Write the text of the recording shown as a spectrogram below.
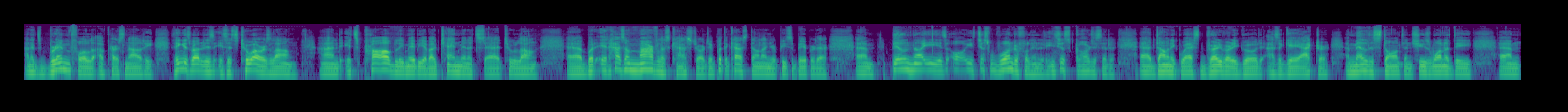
and it's brimful of personality. The thing is about it is, is it's two hours long, and it's probably maybe about ten minutes uh, too long, uh, but it has a marvelous cast. George, I put the cast down on your piece of paper there. Um, Bill Nighy is oh he's just wonderful in it. He's just gorgeous in it. Uh, Dominic West, very very good as a gay actor. Imelda Staunton, she's one of the um,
